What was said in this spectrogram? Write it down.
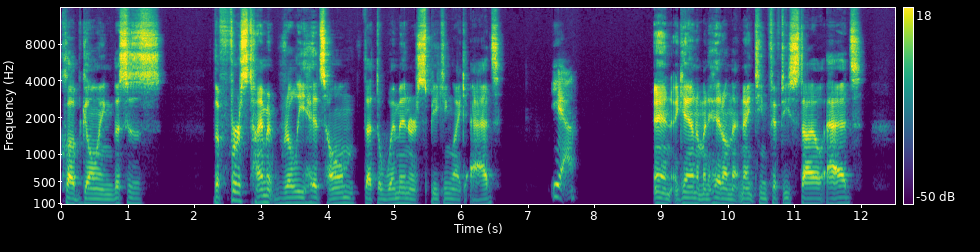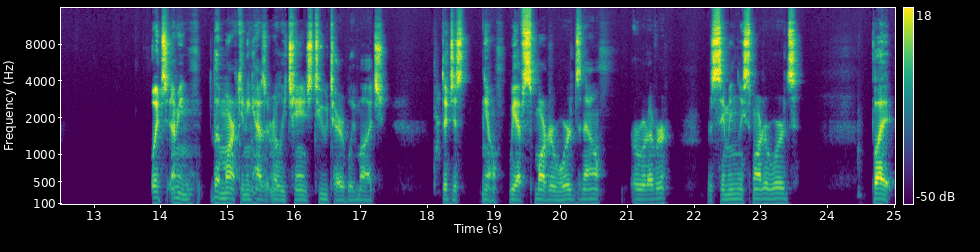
club going. This is the first time it really hits home that the women are speaking like ads. Yeah. and again i'm gonna hit on that 1950s style ads which i mean the marketing hasn't really changed too terribly much. They're just you know we have smarter words now or whatever or seemingly smarter words. But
